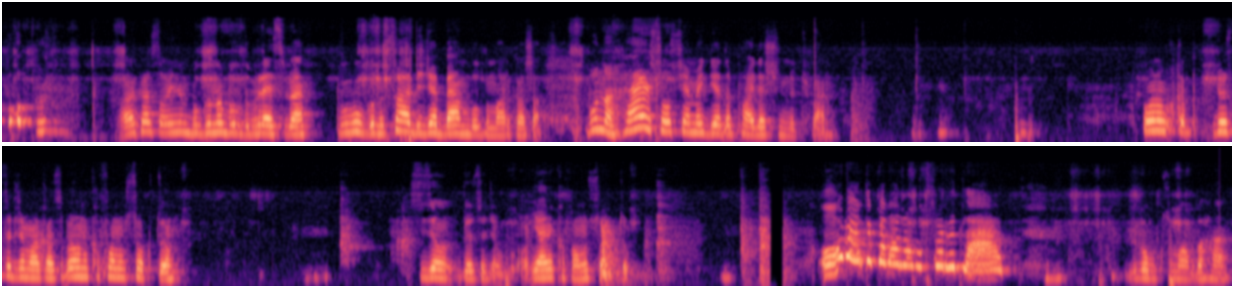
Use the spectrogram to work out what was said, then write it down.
arkadaşlar oyunun bugunu buldum resmen. Bu bugunu sadece ben buldum arkadaşlar. Bunu her sosyal medyada paylaşın lütfen. Onu göstereceğim arkadaşlar. Ben onu kafama soktum. Size göstereceğim. Yani kafamı soktum. O artık bana Robux verin lan. Robux'um aldı ha.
